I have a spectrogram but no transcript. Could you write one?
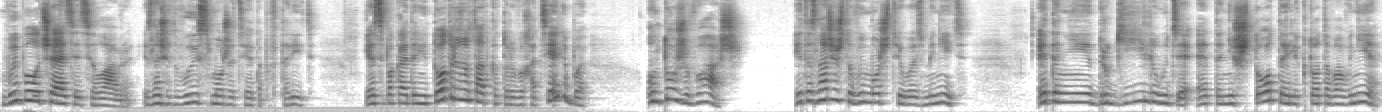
вы получаете эти лавры, и значит вы сможете это повторить. Если пока это не тот результат, который вы хотели бы, он тоже ваш. И это значит, что вы можете его изменить. Это не другие люди, это не что-то или кто-то вовне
